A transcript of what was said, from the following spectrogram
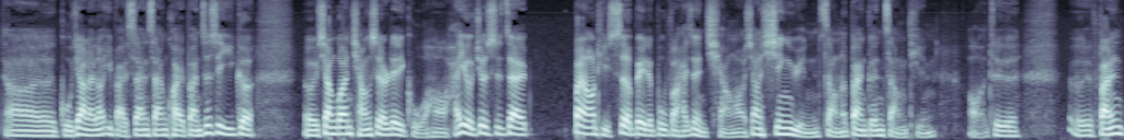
它股价来到一百三十三块半，这是一个呃相关强势的类股哈。还有就是在半导体设备的部分还是很强哦，像星云涨了半根涨停。哦，这个呃，反正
